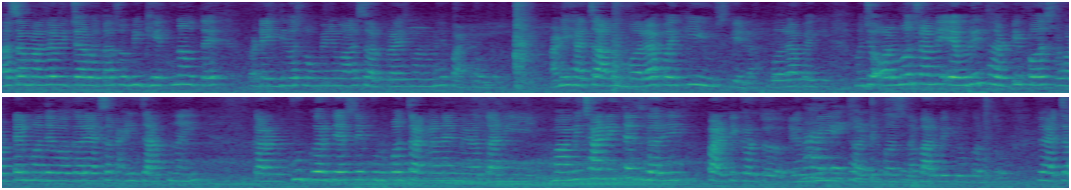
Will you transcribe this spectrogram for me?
असा माझा विचार होता. सो मी घेत नव्हते पण एक दिवस मम्मीने मला सरप्राईज म्हणून हे पाठवलं. आणि ह्याचा आम्ही बऱ्यापैकी यूज केला बऱ्यापैकी. म्हणजे ऑलमोस्ट आम्ही एव्हरी थर्टी फर्स्ट हॉटेलमध्ये वगैरे असं काही जात नाही. कारण खूप गर्दी असते फूड पण चांगलं नाही मिळत आणि मग आम्ही छान इथेच घरी पार्टी करतो एव्हरी. थर्टी फर्स्टला बार्बेक्यू करतो. तर ह्याचा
